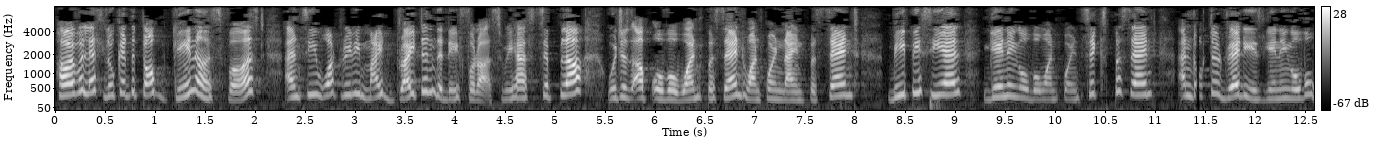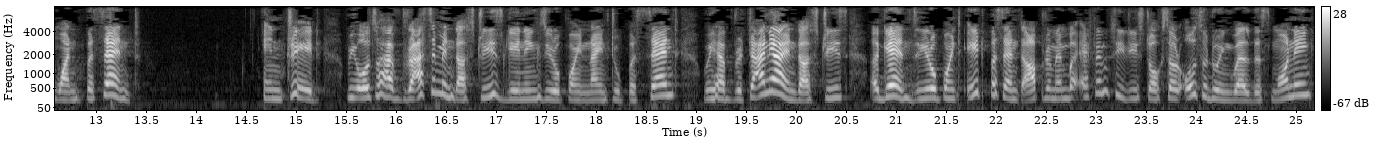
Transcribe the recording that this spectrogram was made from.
However, let's look at the top gainers first and see what really might brighten the day for us. We have Cipla, which is up over 1%, 1.9%. BPCL gaining over 1.6% and Dr. Reddy is gaining over 1%. In trade, we also have Grasim Industries gaining 0.92%. We have Britannia Industries, again 0.8% up. Remember, FMCG stocks are also doing well this morning.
